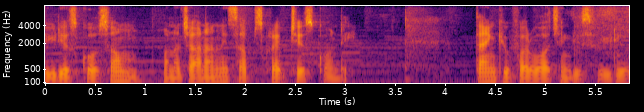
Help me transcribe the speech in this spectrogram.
వీడియోస్ కోసం మన ఛానల్ని సబ్స్క్రైబ్ చేసుకోండి. Thank you for watching this video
